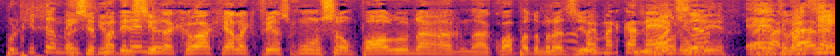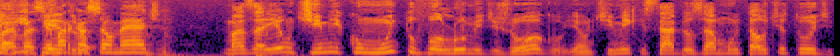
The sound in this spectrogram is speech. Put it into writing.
Porque também. Vai ser parecida Grêmio... com aquela que fez com o São Paulo na, na Copa do Brasil. Vai marcar média. É, vai, vai, vai, vai ser marcação média. Mas aí é um time com muito volume de jogo e é um time que sabe usar muita altitude.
